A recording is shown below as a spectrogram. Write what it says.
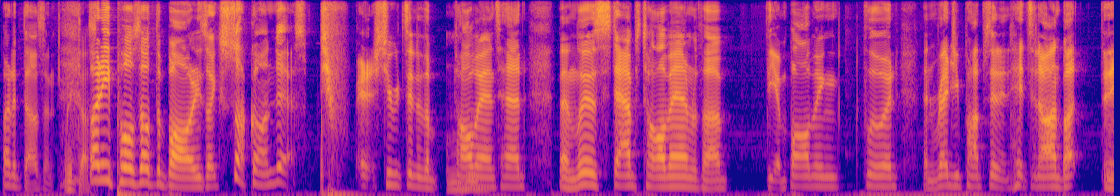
but it doesn't. It doesn't. But he pulls out the ball and he's like, "Suck on this," and it shoots into the tall Mm-hmm. man's head. Then Liz stabs tall man with uh, the embalming fluid. Then Reggie pops in and hits it on, but the Yeah,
